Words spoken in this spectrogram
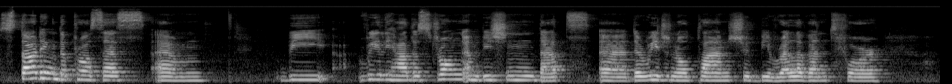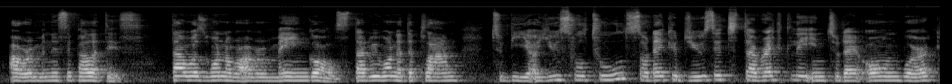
starting the process, um, we really had a strong ambition that uh, the regional plan should be relevant for our municipalities. That was one of our main goals, that we wanted the plan to be a useful tool so they could use it directly into their own work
